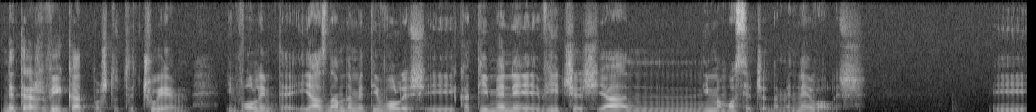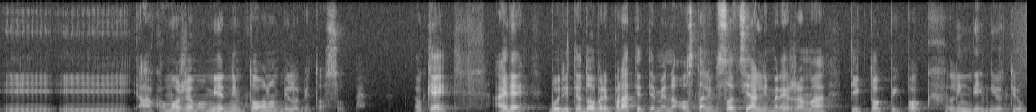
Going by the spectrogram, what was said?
ne trebaš vikat, pošto te čujem i volim te. I ja znam da me ti voliš i kad ti mene vičeš, ja imam osjećaj da me ne voliš. I, i, i ako možemo mirnim tonom, bilo bi to super. Ok? Ajde, budite dobri, pratite me na ostalim socijalnim mrežama, TikTok, PikPok, LinkedIn, YouTube,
